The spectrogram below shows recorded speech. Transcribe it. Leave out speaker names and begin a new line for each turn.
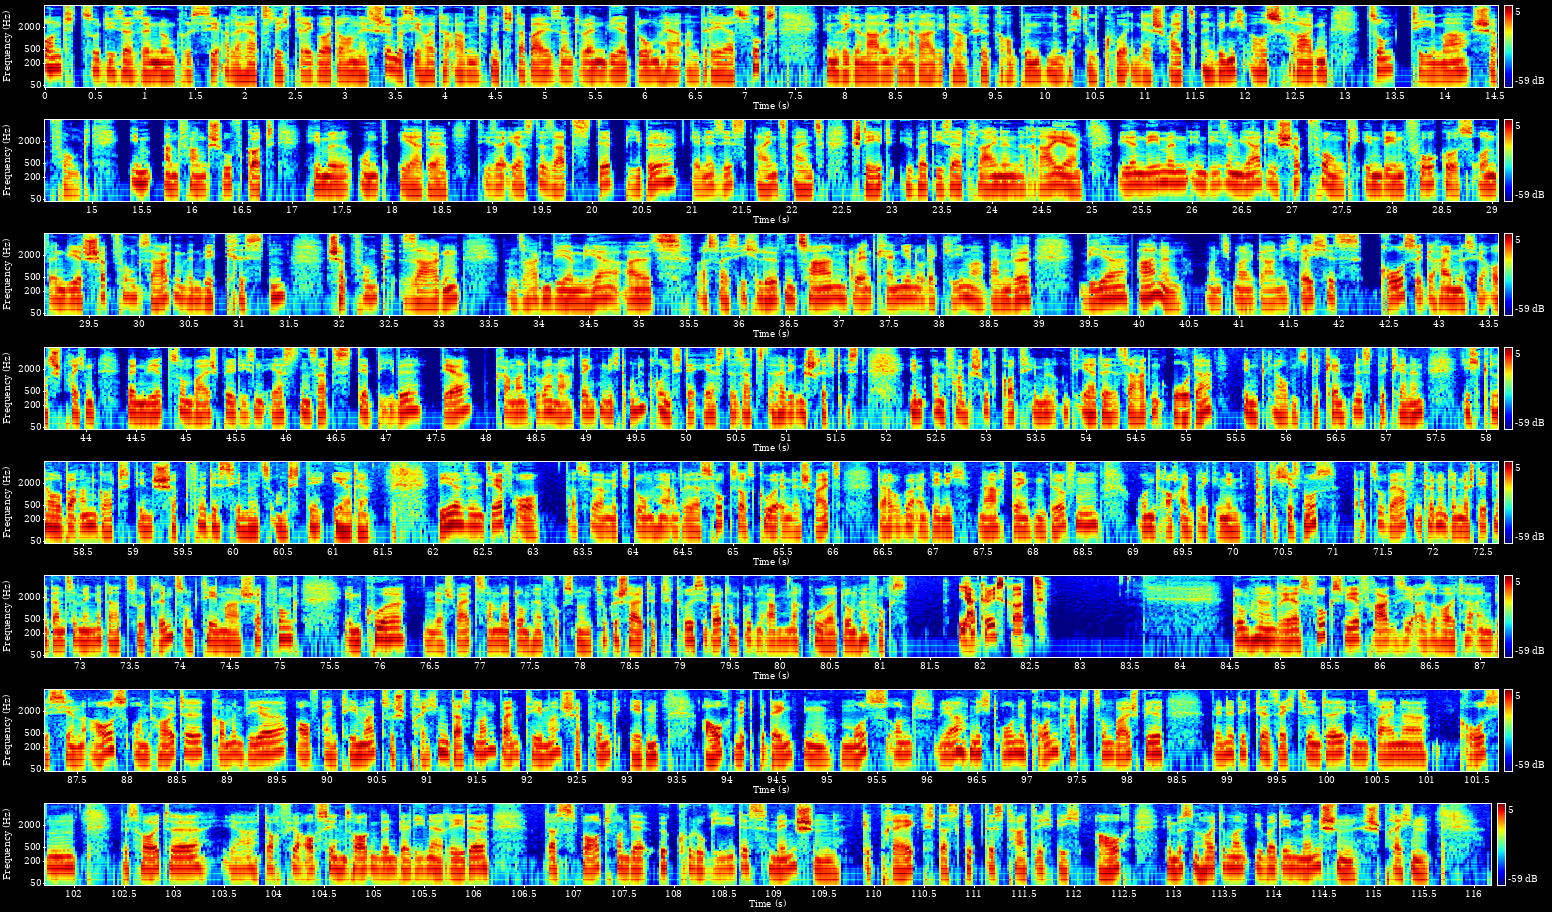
Und zu dieser Sendung grüßt Sie alle herzlich Gregor Dornis. Schön, dass Sie heute Abend mit dabei sind, wenn wir Domherr Andreas Fuchs, den regionalen Generalvikar für Graubünden im Bistum Chur in der Schweiz, ein wenig ausfragen zum Thema Schöpfung. Im Anfang schuf Gott Himmel und Erde. Dieser erste Satz der Bibel, Genesis 1.1, steht über dieser kleinen Reihe. Wir nehmen in diesem Jahr die Schöpfung in den Fokus und wenn wir Schöpfung sagen, wenn wir Christen Schöpfung sagen, dann sagen wir mehr als, was weiß ich, Löwenzahn, Grand Canyon oder Klimawandel. Wir ahnen manchmal gar nicht, welches große Geheimnis wir aussprechen, wenn wir zum Beispiel diesen ersten Satz der Bibel, der kann man drüber nachdenken, nicht ohne Grund. Der erste Satz der Heiligen Schrift ist, im Anfang schuf Gott Himmel und Erde sagen oder im Glaubensbekenntnis bekennen, ich glaube an Gott, den Schöpfer des Himmels und der Erde. Wir sind sehr froh, dass wir mit Domherr Andreas Fuchs aus Chur in der Schweiz darüber ein wenig nachdenken dürfen und auch einen Blick in den Katechismus dazu werfen können, denn da steht eine ganze Menge dazu drin zum Thema Schöpfung. In Chur in der Schweiz haben wir Domherr Fuchs nun zugeschaltet. Grüße Gott und guten Abend nach Chur. Domherr Fuchs.
Ja, grüß Gott.
Domherr Andreas Fuchs, wir fragen Sie also heute ein bisschen aus und heute kommen wir auf ein Thema zu sprechen, das man beim Thema Schöpfung eben auch mit bedenken muss und ja, nicht ohne Grund hat zum Beispiel Benedikt XVI. in seiner großen, bis heute ja doch für Aufsehen sorgenden Berliner Rede das Wort von der Ökologie des Menschen geprägt. Das gibt es tatsächlich auch. Wir müssen heute mal über den Menschen sprechen.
